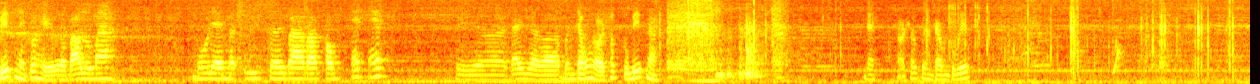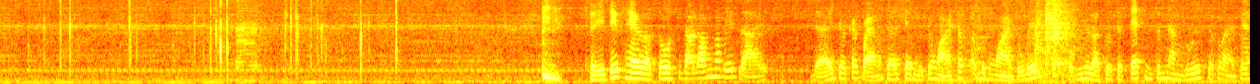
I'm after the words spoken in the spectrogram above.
Bếp này có hiệu là Paloma model IC330SF thì ờ, đây là bên trong nội thất của bếp nè. Đây, nội thất bên trong của bếp. Thì tiếp theo là tôi sẽ đóng nắp bếp lại để cho các bạn có thể xem được cái ngoại thất ở bên ngoài của bếp, cũng như là tôi sẽ test những tính năng của bếp cho các bạn xem.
